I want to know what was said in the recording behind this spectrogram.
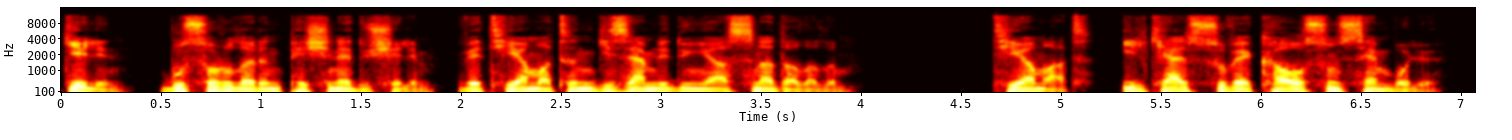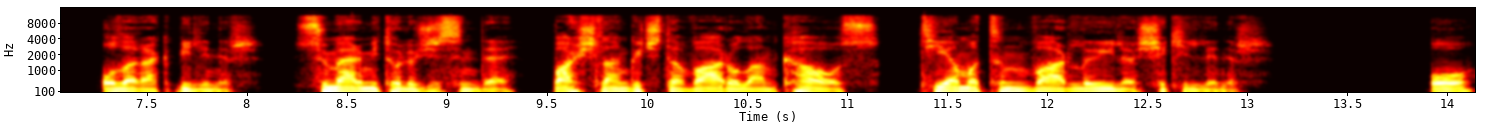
Gelin, bu soruların peşine düşelim ve Tiamat'ın gizemli dünyasına dalalım. Tiamat, ilkel su ve kaosun sembolü olarak bilinir. Sümer mitolojisinde, başlangıçta var olan kaos, Tiamat'ın varlığıyla şekillenir. O,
